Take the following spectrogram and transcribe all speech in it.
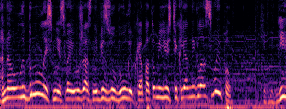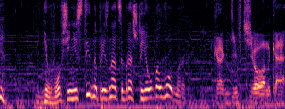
Она улыбнулась мне своей ужасной беззубой улыбкой, а потом ее стеклянный глаз выпал. И мне, мне вовсе не стыдно признаться, брат, что я упал в обморок. «Как девчонка!»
